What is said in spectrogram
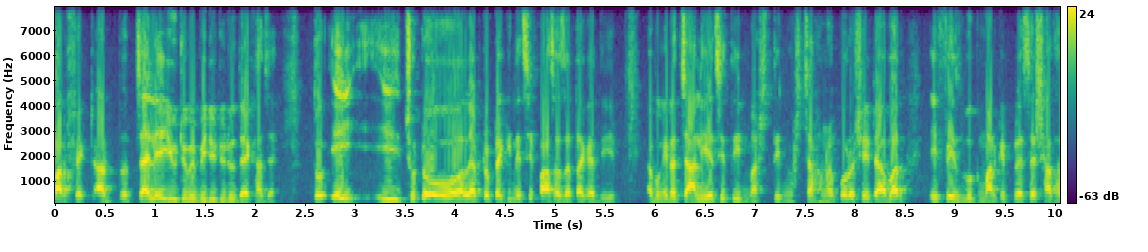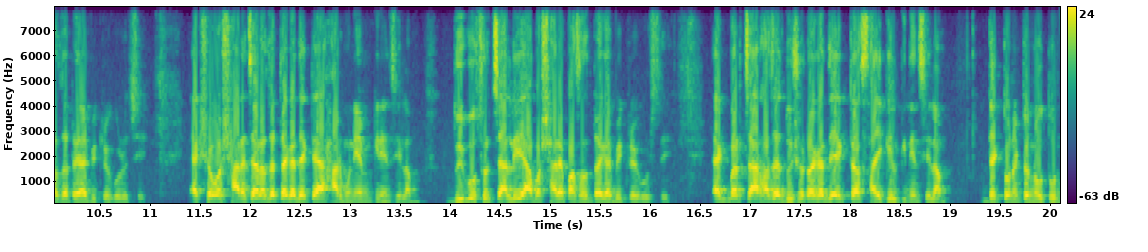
পারফেক্ট আর চাইলে ইউটিউবে ভিডিও টিডিও দেখা যায়। তো এই এই ছোট ল্যাপটপটা কিনেছি পাঁচ হাজার টাকা দিয়ে এবং এটা চালিয়েছি তিন মাস। তিন মাস চালানোর পরে সেটা আবার এই ফেসবুক মার্কেট প্লেসে সাত হাজার টাকা বিক্রি করেছি। এক সময় সাড়ে চার হাজার টাকা দিয়ে একটা হারমোনিয়াম কিনেছিলাম। দুই বছর চালিয়ে আবার সাড়ে পাঁচ হাজার টাকা বিক্রি করছি। একবার চার হাজার দুশো টাকা দিয়ে একটা সাইকেল কিনেছিলাম। দেখতে অনেকটা নতুন।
